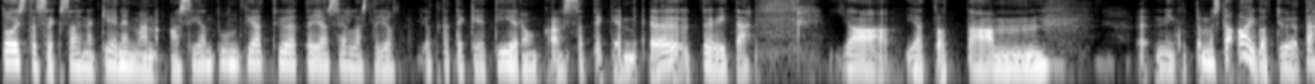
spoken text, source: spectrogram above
toistaiseksi ainakin enemmän asiantuntijatyötä ja sellaista, jotka tekee tiedon kanssa tekemi, ö, töitä ja, ja tota, mm, niin kuin tämmöistä aivotyötä.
